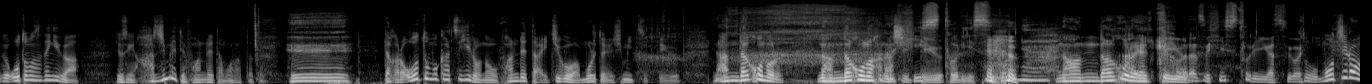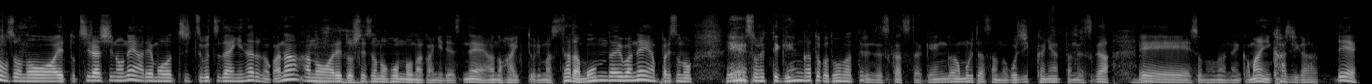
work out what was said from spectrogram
大友さん的には要するに初めてファンレターもらったと。へえだから大友克洋のファンレター1号は森田義満っていうなんだこの なんだこの話ってヒいう。ストリーすごいな。なんだこれっていう。ヒストリーがすごい。そうもちろんその、えっと、チラシのねあれも実物大になるのかな？あのあれとしてその本の中にですねあの入っております。ただ問題はねやっぱりそのえー、それって原画とかどうなってるんですか？って言ったら原画は森田さんのご実家にあったんですが、えーその何年か前に火事があって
